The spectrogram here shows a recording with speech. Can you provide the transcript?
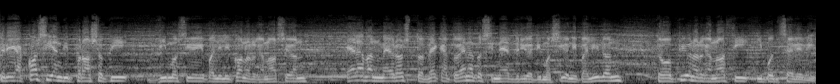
300 αντιπρόσωποι δημοσιοϊπαλληλικών οργανώσεων έλαβαν μέρος στο 19ο Συνέδριο Δημοσίων Υπαλλήλων, το οποίο οργανώθη υπό τη ΣΕΒΕΔΗ.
